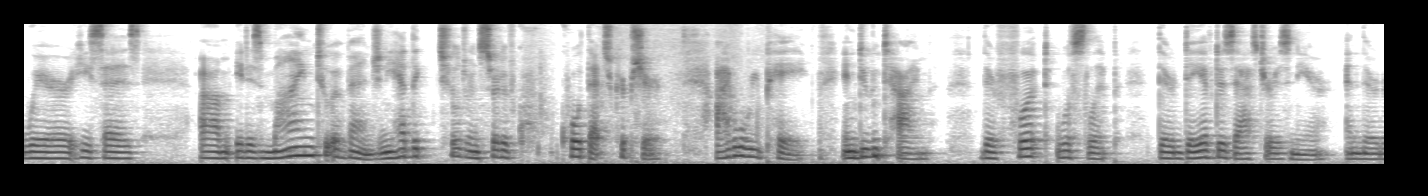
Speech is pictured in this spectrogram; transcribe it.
where he says um, it is mine to avenge. And he had the children sort of quote that scripture I will repay. In due time their foot will slip their day of disaster is near and their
